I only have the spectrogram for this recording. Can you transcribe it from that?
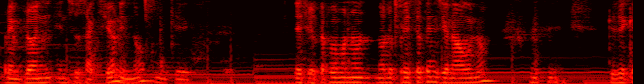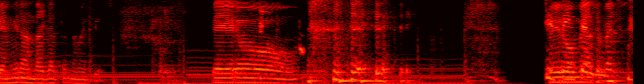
Por ejemplo, en, en, sus acciones, ¿no? Como que de cierta forma no, no le preste atención a uno, que se quede mirando al gato, no me entiendes. Pero... pero me hace pensar,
